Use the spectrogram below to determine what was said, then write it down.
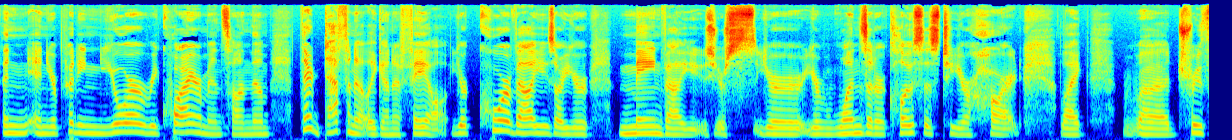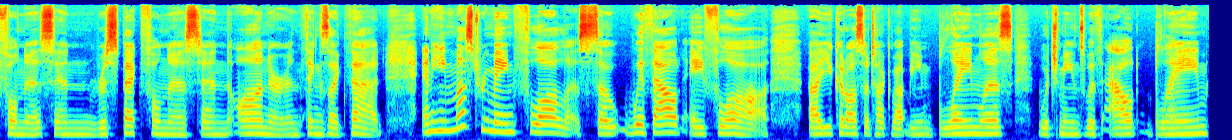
then and you're putting your requirements on them, they're definitely going to fail. Your core values are your main values, your your your ones that are closest to your heart, like uh, truthfulness and respectfulness and honor and things like that. And he must remain flawless, so without a flaw. Uh, you could also talk about being blameless, which means without blame,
